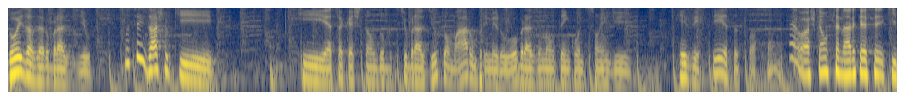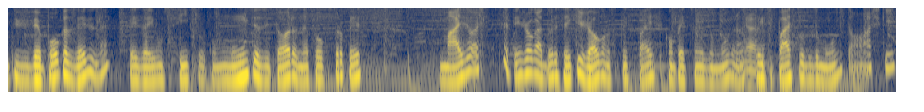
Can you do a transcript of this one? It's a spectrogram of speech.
2 a 0 Brasil. Vocês acham que que essa questão do se o Brasil tomar um primeiro gol, o Brasil não tem condições de reverter essa situação? É, eu acho que é um cenário que essa equipe viveu poucas vezes, né? Fez aí um ciclo com muitas vitórias, né? Poucos tropeços. Mas eu acho que você tem jogadores aí que jogam nas principais competições do mundo, né? Nos É. principais clubes do mundo. Então eu acho que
